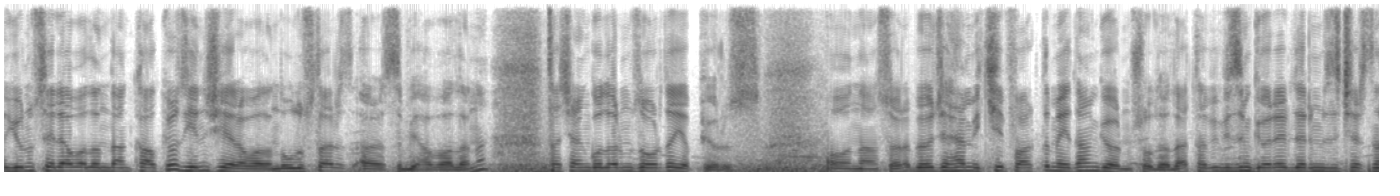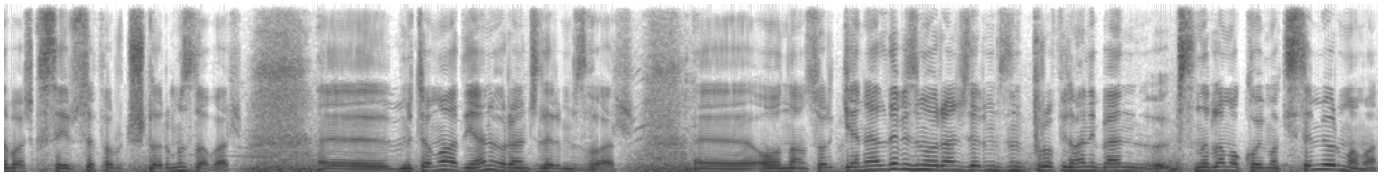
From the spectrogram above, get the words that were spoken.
Yunuseli Havaalanı'ndan kalkıyoruz. Yenişehir Havaalanı'nda uluslararası bir havaalanı. Taçangolarımızı orada yapıyoruz. Ondan sonra böylece hem iki farklı meydan görmüş oluyorlar. Tabii bizim görevlerimiz içerisinde başka seyir sefer uçuşlarımız da var. E, mütemadiyen öğrencilerimiz var. E, ondan sonra genelde bizim öğrencilerimizin profil hani ben sınırlama koymak istemiyorum ama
